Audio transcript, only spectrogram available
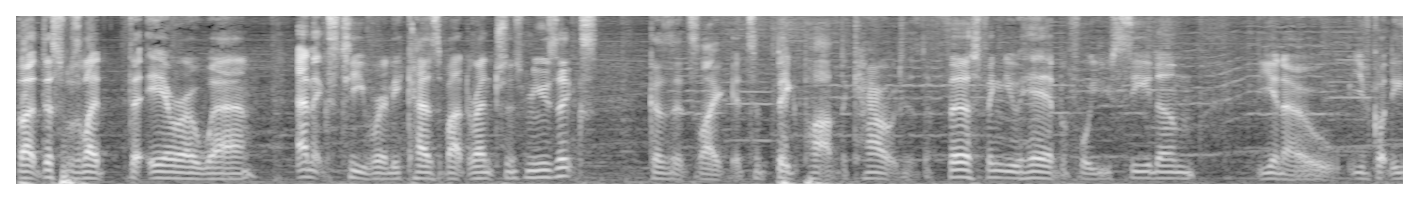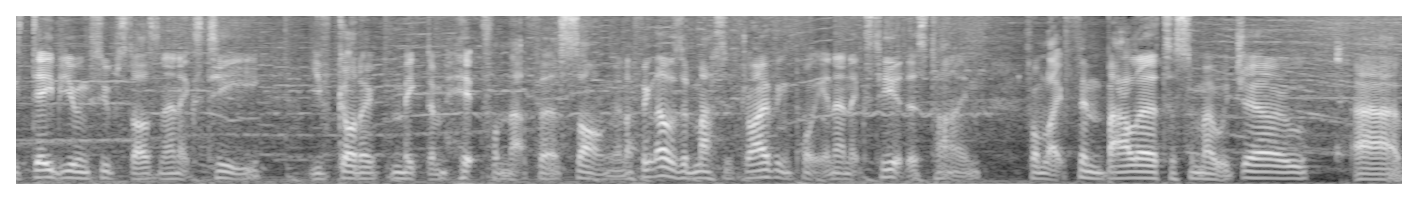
but this was like the era where nxt really cares about their entrance musics because it's like it's a big part of the characters the first thing you hear before you see them you know you've got these debuting superstars in nxt you've got to make them hit from that first song and i think that was a massive driving point in nxt at this time from like Finn Balor to Samoa Joe, uh,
